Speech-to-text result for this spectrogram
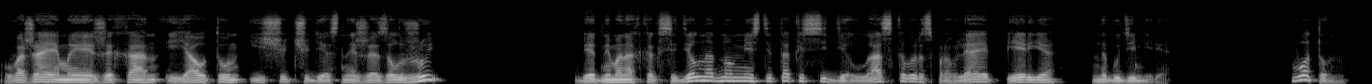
«Уважаемые Жехан и Яутун ищут чудесный жезл Жуй?» Бедный монах как сидел на одном месте, так и сидел, ласково расправляя перья на Будимире. Вот он.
